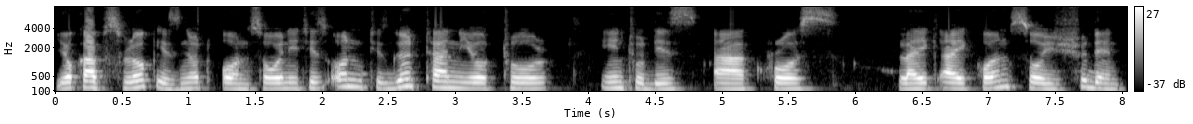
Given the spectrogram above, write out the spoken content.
your caps lock is not on. So when it is on, it is going to turn your tool into this uh, cross like icon. So you shouldn't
